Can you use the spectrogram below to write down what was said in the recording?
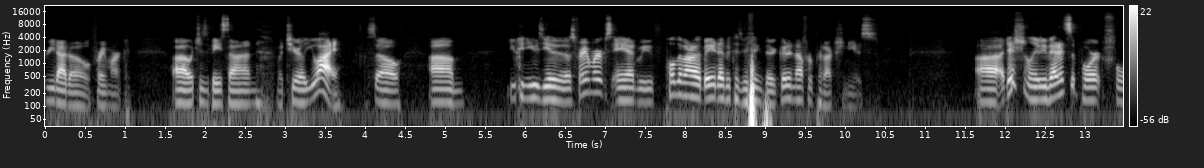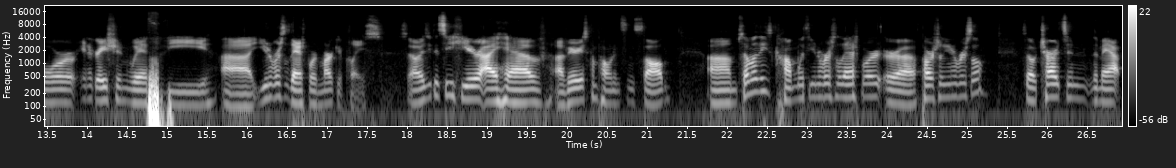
3.0 framework, uh, which is based on Material UI. So um, you can use either of those frameworks, and we've pulled them out of the beta because we think they're good enough for production use. Uh, additionally, we've added support for integration with the uh, Universal Dashboard Marketplace. So as you can see here, I have uh, various components installed. Um, some of these come with Universal Dashboard or uh, PowerShell Universal. So charts in the map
